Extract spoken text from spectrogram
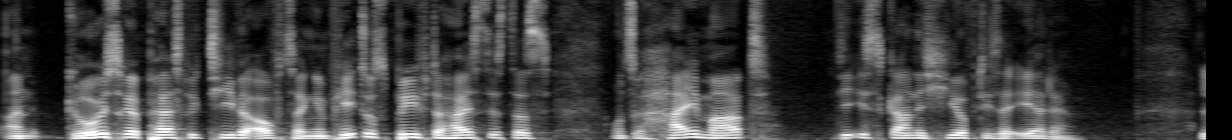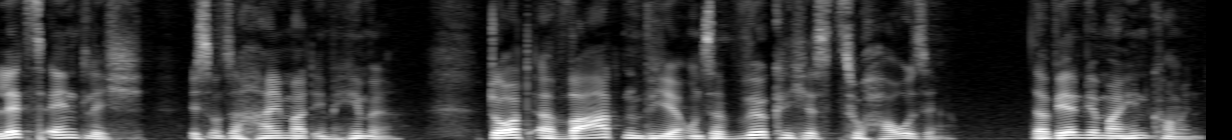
eine größere Perspektive aufzeigen. Im Petrusbrief, da heißt es, dass unsere Heimat, die ist gar nicht hier auf dieser Erde. Letztendlich ist unsere Heimat im Himmel. Dort erwarten wir unser wirkliches Zuhause. Da werden wir mal hinkommen.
